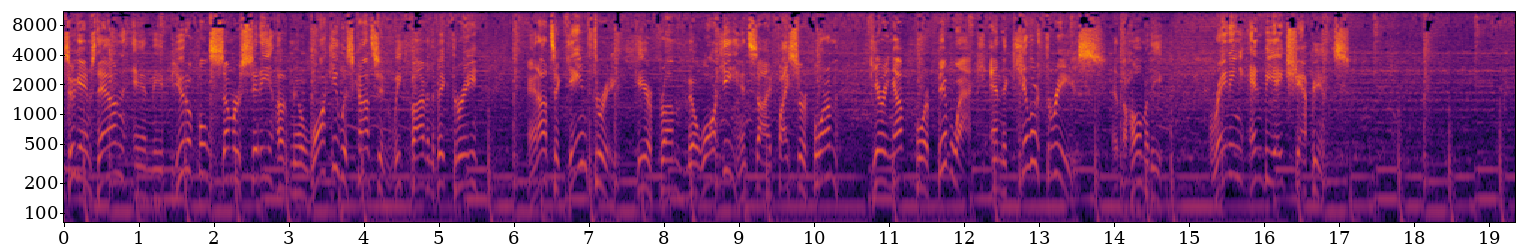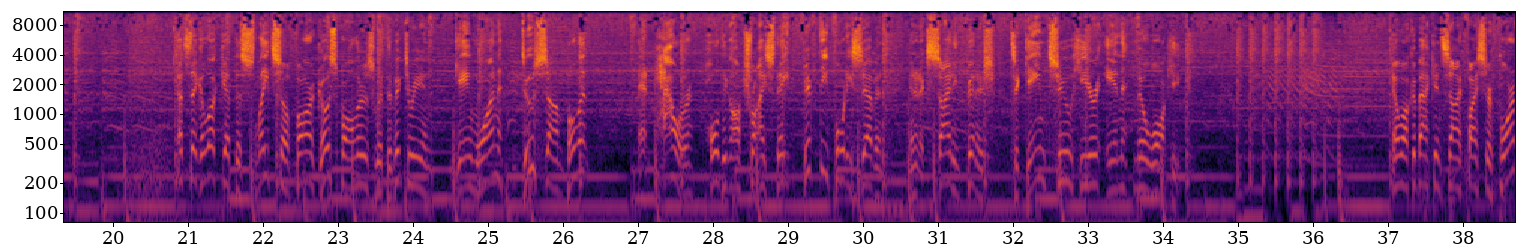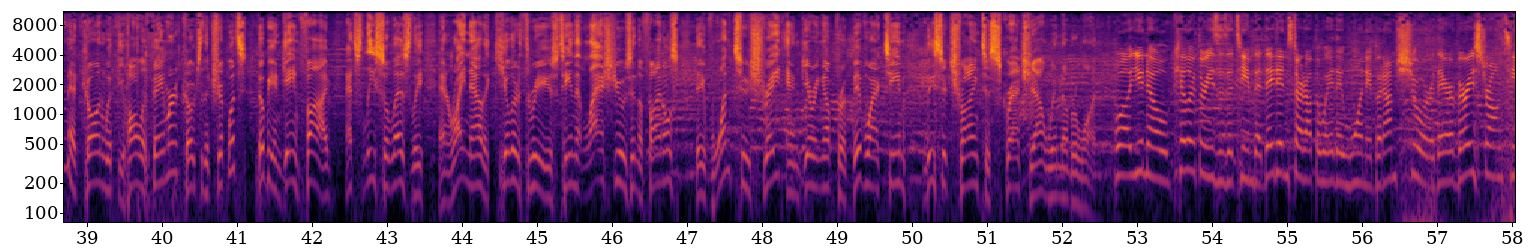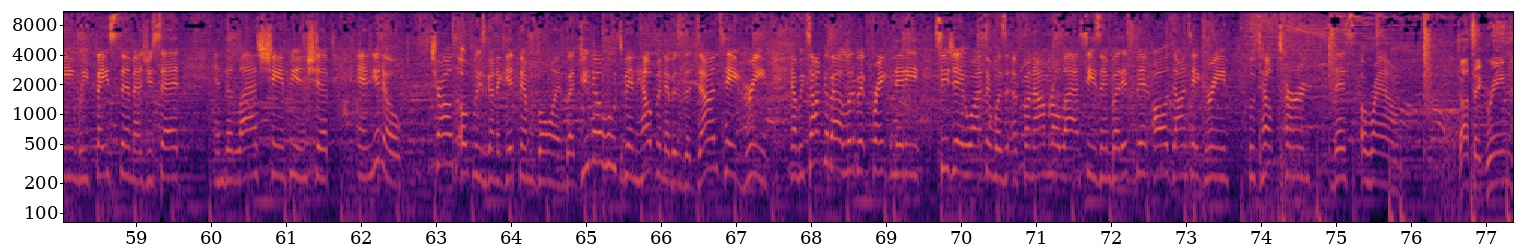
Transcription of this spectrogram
Two games down in the beautiful summer city of Milwaukee, Wisconsin. Week five in the Big Three. And on to game three here from Milwaukee inside Fiserv Forum. Gearing up for Bivouac and the Killer Threes at the home of the reigning NBA champions. Let's take a look at the slate so far. Ghost Ballers with the victory in game one. Dusan Bulut and Power holding off Tri-State 50-47 in an exciting finish to game two here in Milwaukee. And welcome back inside Fiserv Forum. Ed Cohen with the Hall of Famer, coach of the triplets. He'll be in game five. That's Lisa Leslie. And right now, the Killer Threes, team that last year was in the finals. They've won two straight and gearing up for a bivouac team. Lisa trying to scratch out win number one. Well, you know, Killer Threes is a team that they didn't start out the way they wanted, but I'm sure they're a very strong team. We faced them, as you said, in the last championship. And, you know, Charles Oakley is going to get them going. But do you know who's been helping them is the Donte Greene. Now, we talked about a little bit Frank Nitty. C.J. Watson was phenomenal last season, but it's been all Donte Greene who's helped turn this around. Donte Greene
